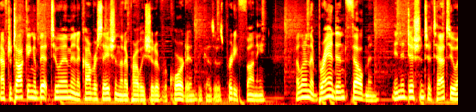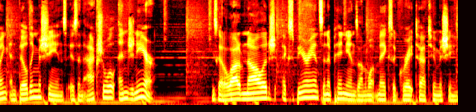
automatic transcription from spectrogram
After talking a bit to him in a conversation that I probably should have recorded because it was pretty funny, I learned that Brandyn Feldman, in addition to tattooing and building machines, is an actual engineer. He's got a lot of knowledge, experience, and opinions on what makes a great tattoo machine.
